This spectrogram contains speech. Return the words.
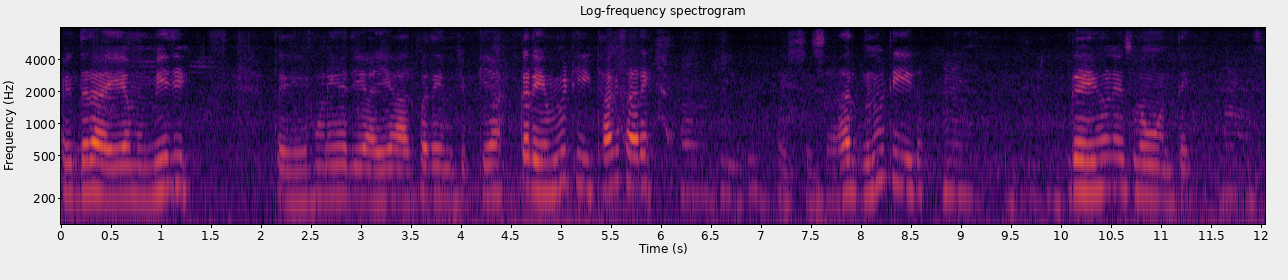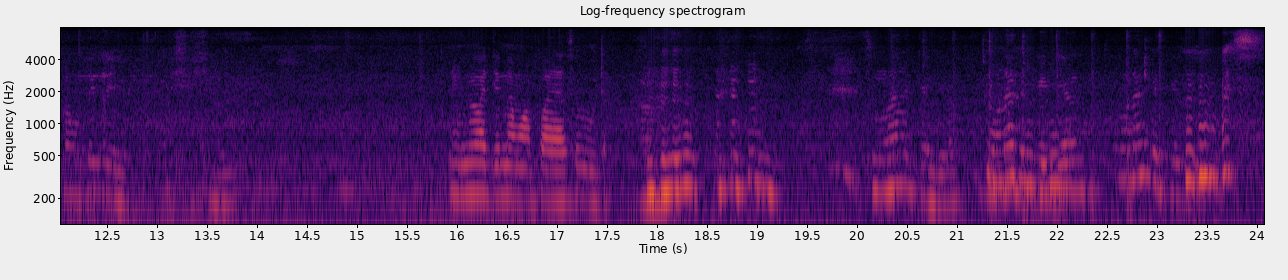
ਇੱਧਰ ਆਏ ਆ ਮੰਮੀ ਜੀ ਤੇ ਹੁਣੇ ਅਜੇ ਆਏ ਆ ਪਤੇ ਨੂੰ ਚੁੱਕਿਆ। ਘਰੇ ਵੀ ਠੀਕ ਠਾਕ ਸਾਰੇ? ਹਾਂ ਠੀਕ ਅੱਛਾ ਅੱਛਾ ਹਰਗੁਣ ਵੀ ਠੀਕ? ਗਏ ਹੁਣੇ ਸਲੂਨ ਤੇ? ਹਾਂ ਸੌਂ ਤੇ ਗਏ। ਇਹਨੂੰ ਅੱਜ ਨਵਾਂ ਪਾਇਆ ਸੂਟ। ਸੋਹਣਾ ਲੱਗਣ ਗਿਆ ਸੋਹਣਾ ਲੱਗਣ ਗਿਆ ਸੋਹਣਾ ਲੱਗਣ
